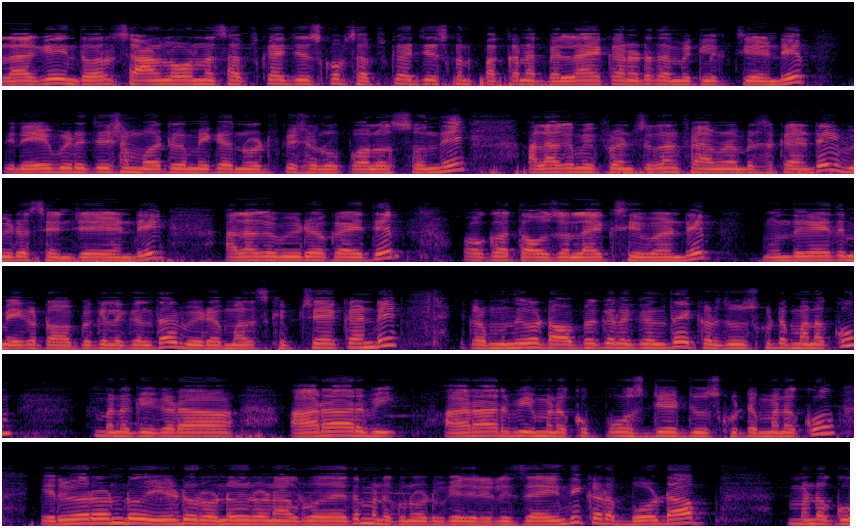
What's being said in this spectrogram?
అలాగే ఇంతవరకు ఛానల్లో ఉన్న సబ్స్క్రైబ్ చేసుకోండి సబ్స్క్రైబ్ చేసుకొని పక్కన బెల్ ఐకాన్ ఉంటుంది దాన్ని క్లిక్ చేయండి. నేను ఏ వీడియో చేసినా మొదటిగా మీకు నోటిఫికేషన్ రూపాయలు వస్తుంది. అలాగే మీ ఫ్రెండ్స్ కానీ ఫ్యామిలీ మెంబర్స్ కానీ వీడియో సెండ్ చేయండి. అలాగే వీడియోకి అయితే ఒక థౌజండ్ లైక్స్ ఇవ్వండి. ముందుగా అయితే మీకు టాపిక్లోకి వెళ్తే వీడియో మళ్ళీ స్కిప్ చేయకండి. ఇక్కడ ముందుగా టాపిక్లకి వెళ్తే ఇక్కడ చూసుకుంటే మనకు మనకి ఇక్కడ ఆర్ఆర్బి ఆర్ఆర్బి మనకు పోస్ట్ డేట్ చూసుకుంటే మనకు ఇరవై రెండు ఏడు రెండు ఇరవై నాలుగు రోజు అయితే మనకు నోటిఫికేషన్ రిలీజ్ అయింది. ఇక్కడ బోర్డ్ ఆఫ్ మనకు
